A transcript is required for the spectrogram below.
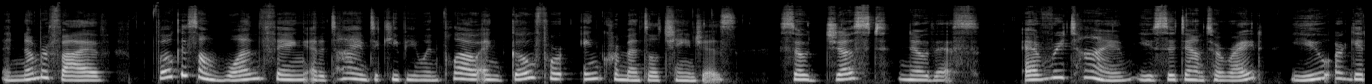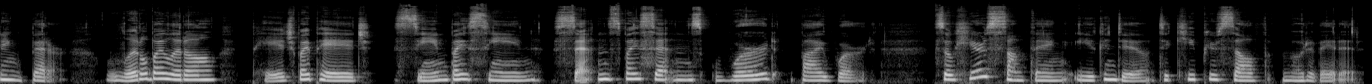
And number five, focus on one thing at a time to keep you in flow and go for incremental changes. So just know this Every time you sit down to write, you are getting better, little by little, page by page, scene by scene, sentence by sentence, word by word. So here's something you can do to keep yourself motivated.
